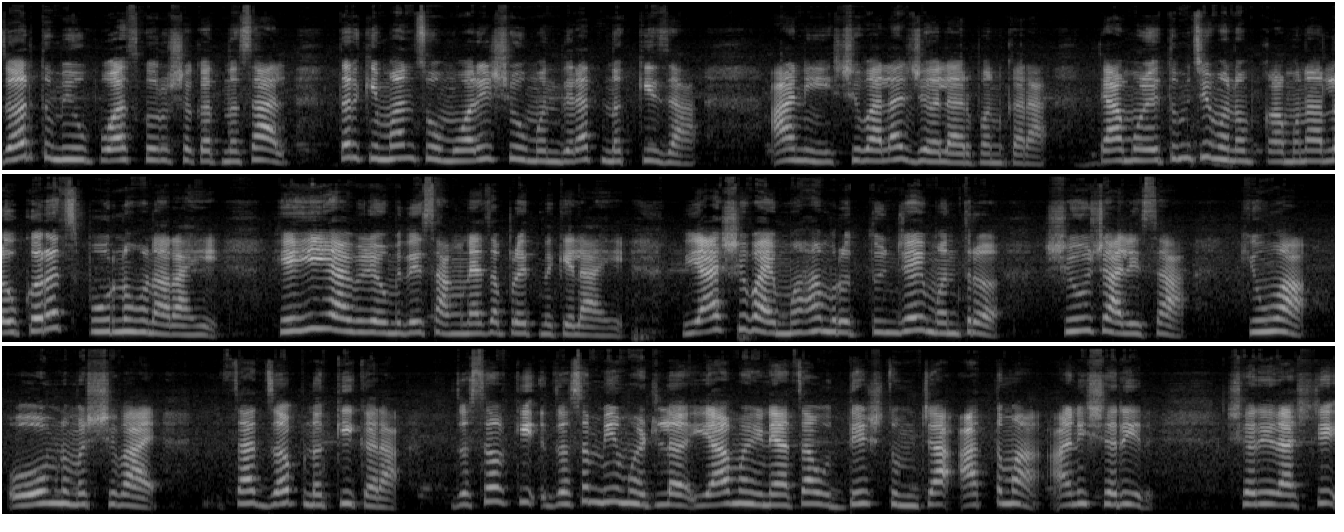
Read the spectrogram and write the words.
जर तुम्ही उपवास करू शकत नसाल तर किमान सोमवारी शिवमंदिरात नक्की जा आणि शिवाला जल अर्पण करा. त्यामुळे तुमची मनोकामना लवकरच पूर्ण होणार आहे. हेही या व्हिडिओमध्ये सांगण्याचा प्रयत्न केला आहे. याशिवाय महामृत्युंजय मंत्र शिवचालिसा किंवा ओम नम शिवायचा जप नक्की करा. जसं की जसं मी म्हटलं या महिन्याचा उद्देश तुमच्या आत्मा आणि शरीर शरीराची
